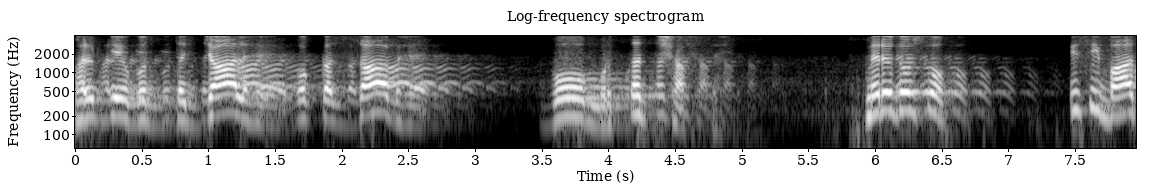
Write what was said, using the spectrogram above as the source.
بلکہ وہ دجال ہے، وہ قذاب ہے، وہ مرتد شخص ہے۔ میرے دوستو، اسی بات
